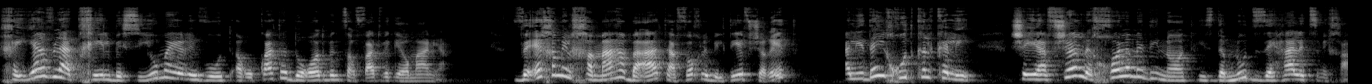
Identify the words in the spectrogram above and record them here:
חייב להתחיל בסיום היריבות ארוכת הדורות בין צרפת וגרמניה. ואיך המלחמה הבאה תהפוך לבלתי אפשרית? על ידי איחוד כלכלי, שיאפשר לכל המדינות הזדמנות זהה לצמיחה.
